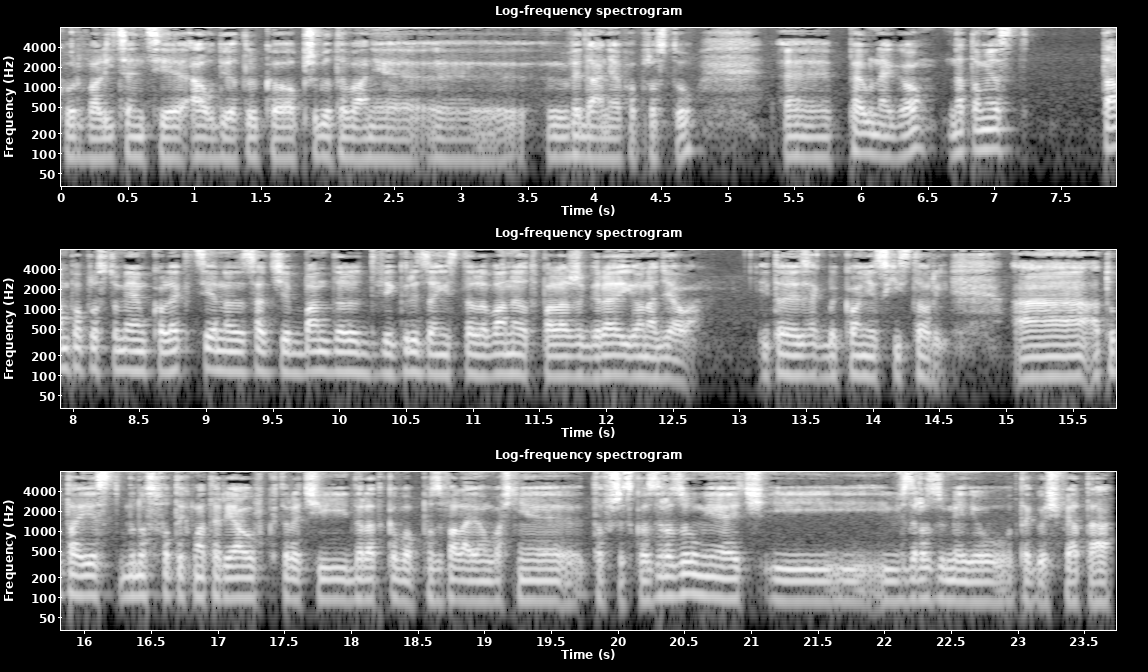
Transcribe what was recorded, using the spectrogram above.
kurwa licencje audio, tylko o przygotowanie y, wydania po prostu y, pełnego. Natomiast tam po prostu miałem kolekcję na zasadzie bundle, dwie gry zainstalowane, odpalasz grę i ona działa. I to jest jakby koniec historii. A, a tutaj jest mnóstwo tych materiałów, które ci dodatkowo pozwalają właśnie to wszystko zrozumieć i, i w zrozumieniu tego świata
